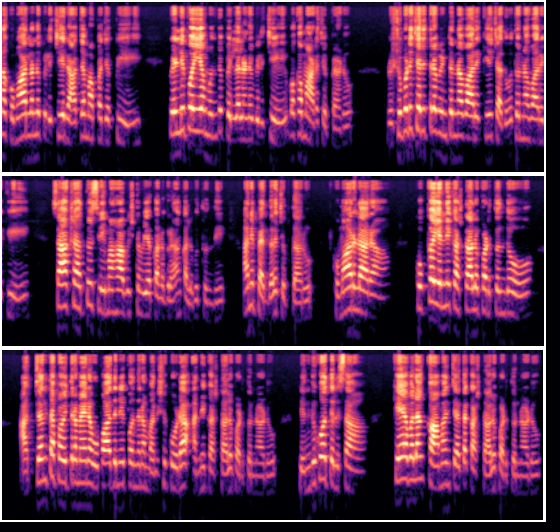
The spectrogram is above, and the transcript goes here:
తన కుమారులను పిలిచి రాజ్యం అప్పజెప్పి వెళ్ళిపోయే ముందు పిల్లలను పిలిచి ఒక మాట చెప్పాడు. ఋషభుడి చరిత్ర వింటున్న వారికి చదువుతున్న వారికి సాక్షాత్తు శ్రీ మహావిష్ణువు యొక్క అనుగ్రహం కలుగుతుంది అని పెద్దలు చెప్తారు. కుమారులారా కుక్క ఎన్ని కష్టాలు పడుతుందో అత్యంత పవిత్రమైన ఉపాధిని పొందిన మనిషి కూడా అన్ని కష్టాలు పడుతున్నాడు. ఎందుకో తెలుసా? కేవలం కామం చేత కష్టాలు పడుతున్నాడు.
